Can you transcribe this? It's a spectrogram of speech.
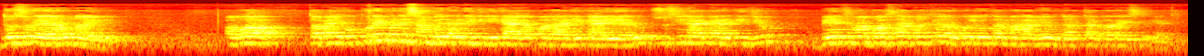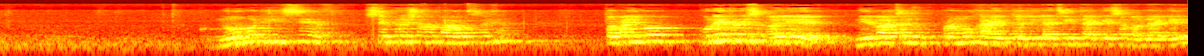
दोस्रो हेरौँ न अहिले। अब तपाईँको कुनै पनि संवैधानिक निकायका पदाधिकारीहरू सुशीला कार्कीज्यू बेन्चमा बस्दा बस्दै अर्कोले उता महाभियोग दर्ता गराइसकेका नो सेफ सेपरेसन पावर छैन तपाईँको कुनै पनि अहिले निर्वाचन प्रमुख आयुक्तजीलाई चिन्ता के छ भन्दाखेरि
